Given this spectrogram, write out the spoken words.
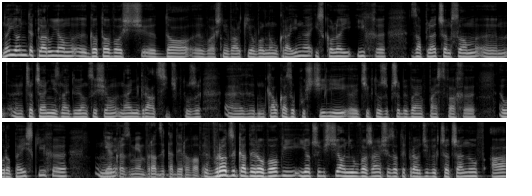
No i oni deklarują gotowość do właśnie walki o wolną Ukrainę i z kolei ich zapleczem są Czeczenii Czeczeni znajdujący się na emigracji, ci, którzy e, Kaukaz opuścili, e, ci, którzy przebywają w państwach e, europejskich. Jak rozumiem, wrodzy Kadyrowowi. Wrodzy Kadyrowowi i oczywiście oni uważają się za tych prawdziwych Czeczenów, a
